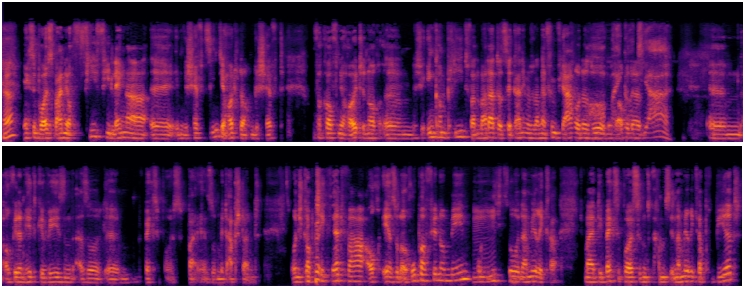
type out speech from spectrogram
Ja? Backstreet Boys waren ja auch viel, viel länger äh, im Geschäft, sind ja heute noch im Geschäft und verkaufen ja heute noch ähm, Incomplete. Wann war das? Das ist ja gar nicht mehr so lange, fünf Jahre oder so. Oh mein Gott, wieder, ja. ähm, auch wieder ein Hit gewesen. Also ähm, Backstreet Boys, also mit Abstand. Und ich glaube, Take That war auch eher so ein Europa-Phänomen und Mhm. nicht so in Amerika. Ich meine, die Backstreet Boys haben es in Amerika probiert,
